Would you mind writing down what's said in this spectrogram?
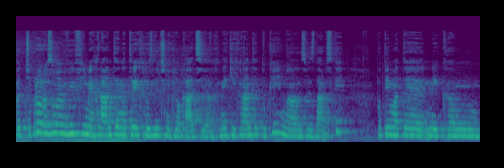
-huh. Čeprav razumem, vi filme hranite na treh različnih lokacijah. Nekaj hranite tukaj na Zvezdarski, potem imate nek. Um,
